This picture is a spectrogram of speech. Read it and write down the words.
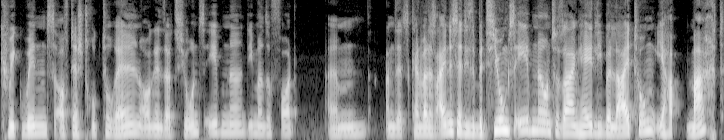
Quick Wins auf der strukturellen Organisationsebene, die man sofort ähm, ansetzen kann. Weil das eine ist ja diese Beziehungsebene und zu sagen, hey, liebe Leitung, ihr habt Macht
